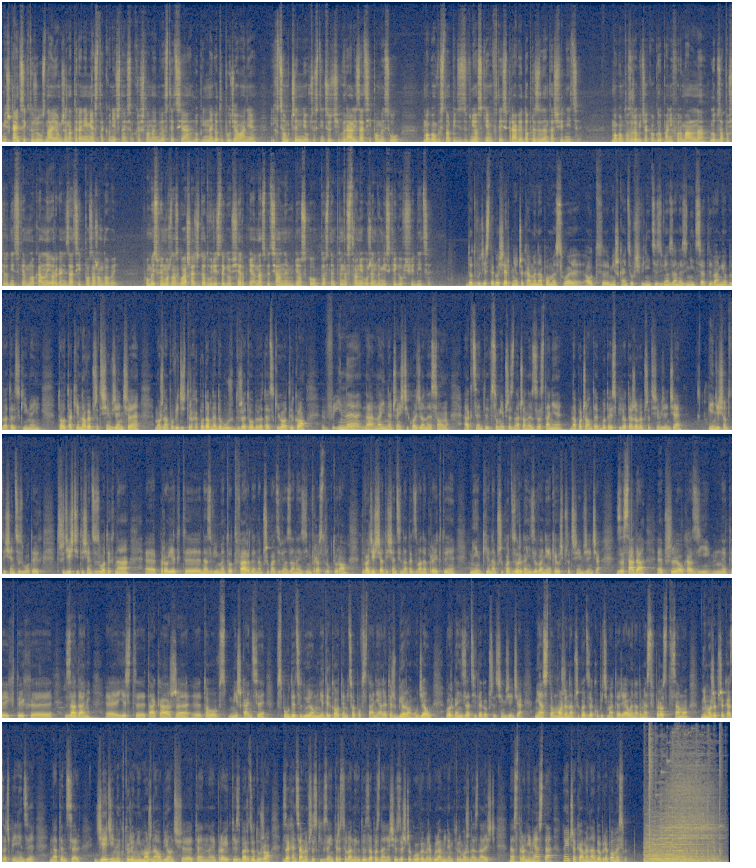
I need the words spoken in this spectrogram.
Mieszkańcy, którzy uznają, że na terenie miasta konieczna jest określona inwestycja lub innego typu działanie i chcą czynnie uczestniczyć w realizacji pomysłu, mogą wystąpić z wnioskiem w tej sprawie do prezydenta Świdnicy. Mogą to zrobić jako grupa nieformalna lub za pośrednictwem lokalnej organizacji pozarządowej. Pomysły można zgłaszać do 20 sierpnia na specjalnym wniosku dostępnym na stronie Urzędu Miejskiego w Świdnicy. Do 20 sierpnia czekamy na pomysły od mieszkańców Świdnicy związane z inicjatywami obywatelskimi. To takie nowe przedsięwzięcie, można powiedzieć trochę podobne do budżetu obywatelskiego, tylko w inne, na, na inne części kładzione są akcenty. W sumie przeznaczone zostanie na początek, bo to jest pilotażowe przedsięwzięcie, 50 tysięcy złotych, 30 tysięcy złotych na e, projekty, nazwijmy to twarde, na przykład związane z infrastrukturą, 20 tysięcy na tak zwane projekty miękkie, na przykład zorganizowanie jakiegoś przedsięwzięcia. Zasada e, przy okazji tych, tych e, zadań e, jest e, taka, że e, to mieszkańcy współdecydują nie tylko o tym, co powstanie, ale też biorą udział w organizacji tego przedsięwzięcia. Miasto może na przykład zakupić materiały, natomiast wprost samo nie może przekazać pieniędzy na ten cel. Dziedzin, którymi można objąć e, ten projekt jest bardzo dużo. Zachęcamy wszystkich zainteresowanych do zapoznania się ze szczegółowym regulaminem, który można znaleźć na stronie miasta, no i czekamy na dobre pomysły.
